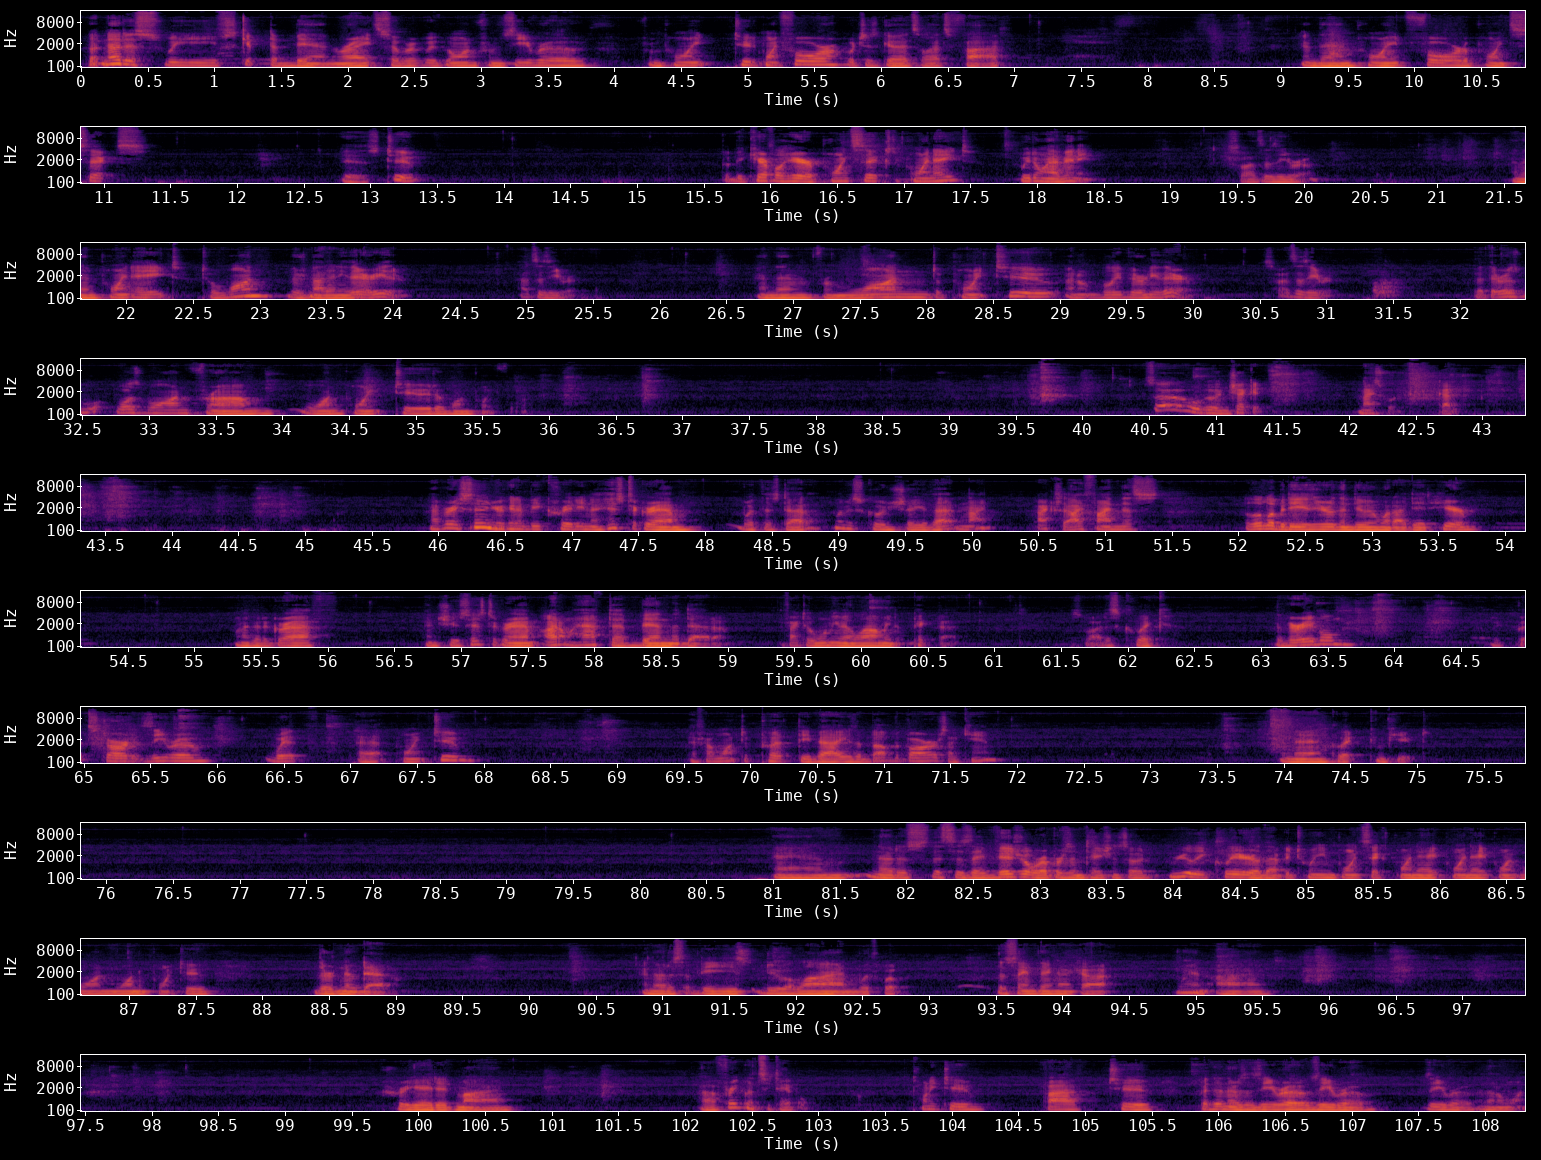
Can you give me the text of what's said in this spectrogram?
But notice we've skipped a bin, right? So we're, we're going from 0 from point 2 to point 4, which is good, so that's 5. And then point 4 to point 6 is 2. But be careful here, point 6 to point 8, we don't have any. So that's a 0. And then point 0.8 to 1, there's not any there either. That's a 0. And then from 1 to point 0.2, I don't believe there are any there. So that's a 0 but there is, was one from 1.2 to 1.4. So we'll go and check it. Nice work. Got it. Now very soon you're going to be creating a histogram with this data. Let me just go and show you that. And I actually I find this a little bit easier than doing what I did here. When I go to graph and choose histogram, I don't have to bend the data. In fact, it won't even allow me to pick that. So I just click the variable, we put start at 0, width at 0.2. If I want to put the values above the bars, I can. And then click compute. And notice this is a visual representation, so it's really clear that between 0.6, 0.8, 0.8, 0.1, 1, and 0.2, there's no data. And notice that these do align with what the same thing I got when I created my uh, frequency table. 22, 5, 2, but then there's a 0, 0, 0, and then a 1.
